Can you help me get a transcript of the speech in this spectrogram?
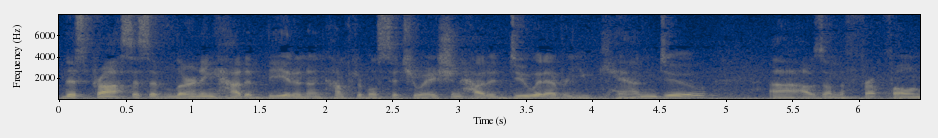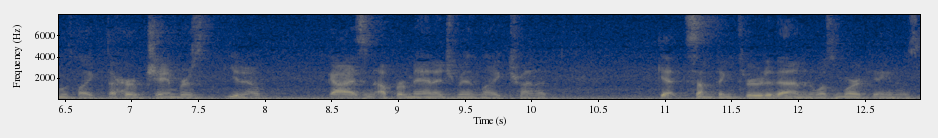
This process of learning how to be in an uncomfortable situation, how to do whatever you can do. Uh, I was on the phone with like the Herb Chambers, you know, guys in upper management, like trying to get something through to them, and it wasn't working. And it was,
